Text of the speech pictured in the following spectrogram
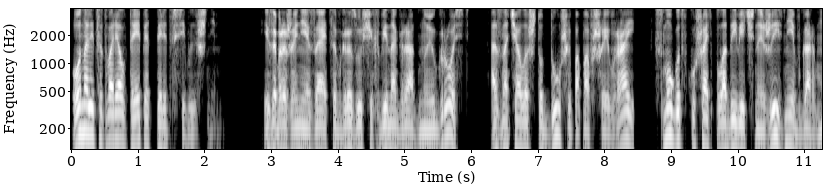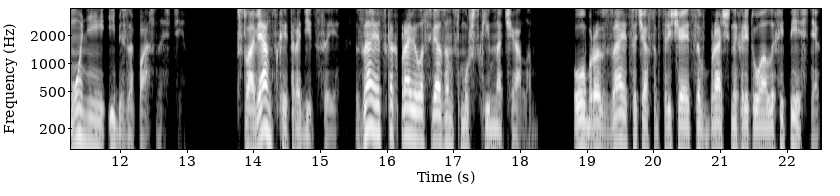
он олицетворял трепет перед Всевышним. Изображение зайцев, грызущих виноградную гроздь, означало, что души, попавшие в рай, смогут вкушать плоды вечной жизни в гармонии и безопасности. В славянской традиции заяц, как правило, связан с мужским началом. Образ зайца часто встречается в брачных ритуалах и песнях,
